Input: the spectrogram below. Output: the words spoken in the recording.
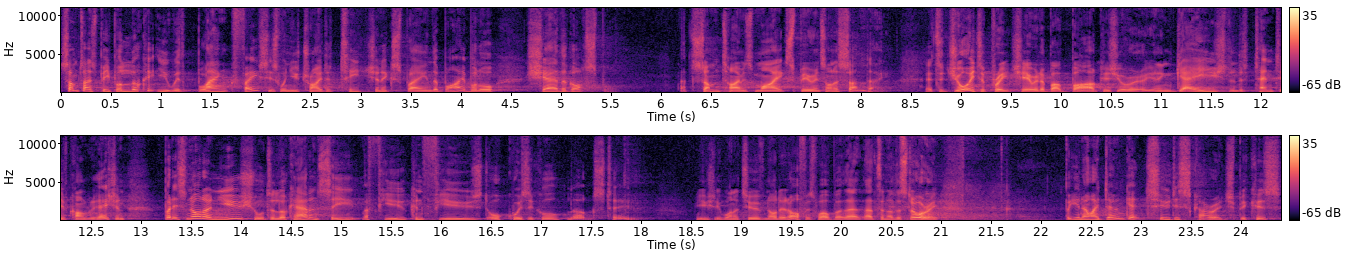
sometimes people look at you with blank faces when you try to teach and explain the Bible or share the gospel. That's sometimes my experience on a Sunday. It's a joy to preach here at Above Bar because you're an engaged and attentive congregation, but it's not unusual to look out and see a few confused or quizzical looks too. Usually one or two have nodded off as well, but that, that's another story. but you know, I don't get too discouraged because,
